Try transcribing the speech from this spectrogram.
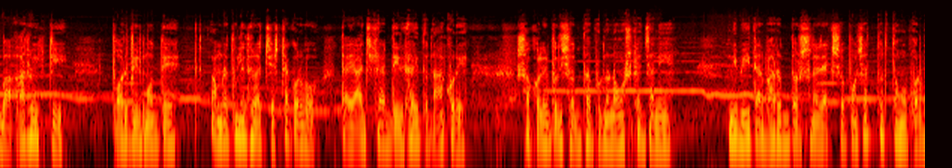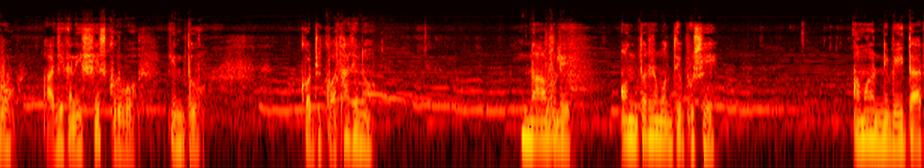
বা আরও একটি পর্বের মধ্যে আমরা তুলে ধরার চেষ্টা করব। তাই আজকে আর দীর্ঘায়িত না করে সকলের প্রতি শ্রদ্ধাপূর্ণ নমস্কার জানিয়ে নিবেদিতার ভারত দর্শনের একশো পঁচাত্তরতম পর্ব আজ এখানেই শেষ করব। কিন্তু কটি কথা যেন না বলে অন্তরের মধ্যে পুষে আমার নিবেদিতার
